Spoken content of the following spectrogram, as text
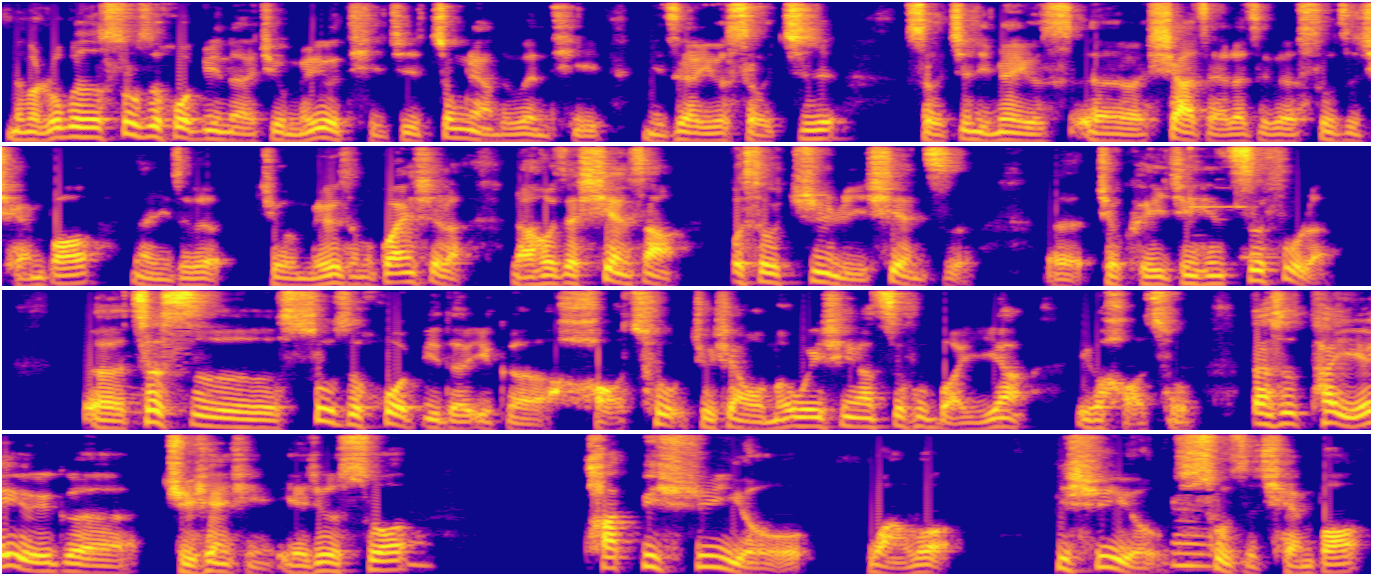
那么如果是数字货币呢，就没有体积、重量的问题。你只要有手机，手机里面有呃下载了这个数字钱包，那你这个就没有什么关系了。然后在线上不受距离限制。呃，就可以进行支付了，呃，这是数字货币的一个好处，就像我们微信啊、支付宝一样一个好处。但是它也有一个局限性，也就是说，它必须有网络，必须有数字钱包。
